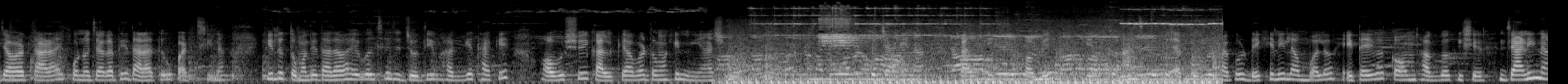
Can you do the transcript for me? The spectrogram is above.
যাওয়ার তাড়ায় কোনো জায়গাতেই দাঁড়াতেও পারছি না। কিন্তু তোমাদের দাদাভাই বলছে যে যদি ভাগ্যে থাকে, অবশ্যই কালকে আবার তোমাকে নিয়ে আসব। তো জানি না। কালকে কী হবে, কিন্তু আজকে তো এতগুলো ঠাকুর দেখে নিলাম বলো, এটাই বা কম ভাগ্য কিসের? জানি না,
